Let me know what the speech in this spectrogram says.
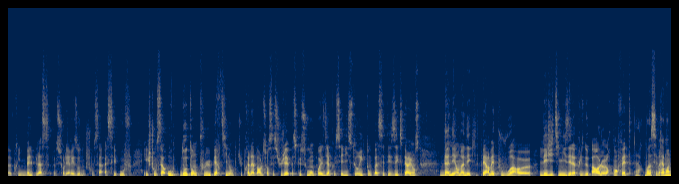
euh, pris une belle place euh, sur les réseaux, donc je trouve ça assez ouf et je trouve ça au- d'autant plus pertinent que tu prennes la parole sur ces sujets parce que souvent on pourrait se dire que c'est l'historique, ton passé, tes expériences d'année en année qui te permettent de pouvoir euh, légitimiser la prise de parole alors qu'en fait, Alors moi, c'est vraiment le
